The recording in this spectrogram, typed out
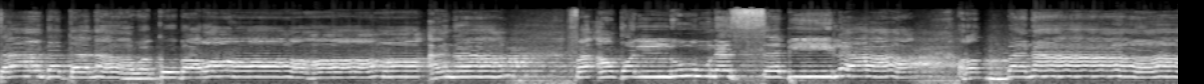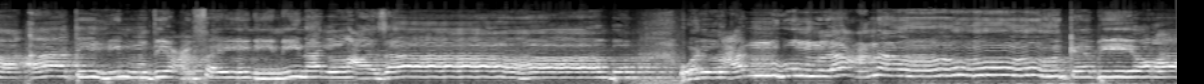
সাদাতানা ওয়া কুবারানা فأضلونا السبيل ربنا آتهم ضعفين من العذاب والعنهم لعنا كبيرا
